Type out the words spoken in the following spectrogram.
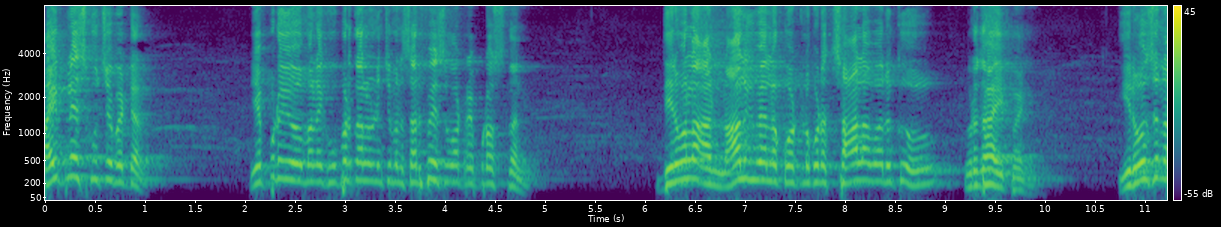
పైప్లేస్ కూర్చోబెట్టారు. ఎప్పుడు మనకి ఉపరితలం నుంచి మన సర్ఫేస్ వాటర్ ఎప్పుడు వస్తుందని. దీనివల్ల ఆ నాలుగు వేల కోట్లు కూడా చాలా వరకు వృధా అయిపోయింది ఈ రోజున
